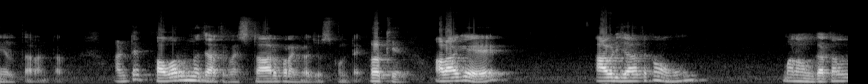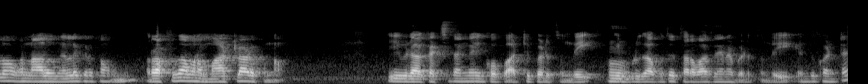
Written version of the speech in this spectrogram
నేల్తారంటారు. అంటే పవర్ ఉన్న జాతకం స్టార్ పరంగా చూసుకుంటే. ఓకే. అలాగే ఆవిడ జాతకం మనం గతంలో ఒక నాలుగు నెలల క్రితం రఫ్గా మనం మాట్లాడుకున్నాం. ఈవిడ ఖచ్చితంగా ఇంకో పార్టీ పెడుతుంది. ఇప్పుడు కాకపోతే తర్వాత అయినా పెడుతుంది. ఎందుకంటే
